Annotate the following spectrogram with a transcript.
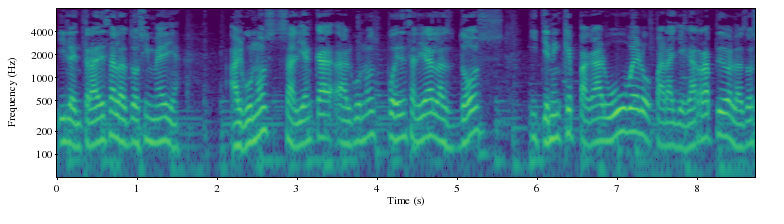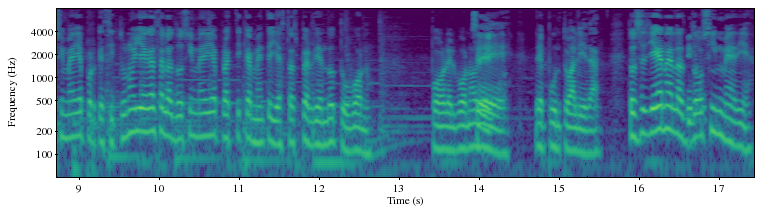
y la entrada es a las dos y media. Algunos salían, algunos pueden salir a las dos y tienen que pagar Uber o para llegar rápido a las dos y media porque si tú no llegas a las dos y media prácticamente ya estás perdiendo tu bono por el bono de, puntualidad. Entonces llegan a las dos y media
